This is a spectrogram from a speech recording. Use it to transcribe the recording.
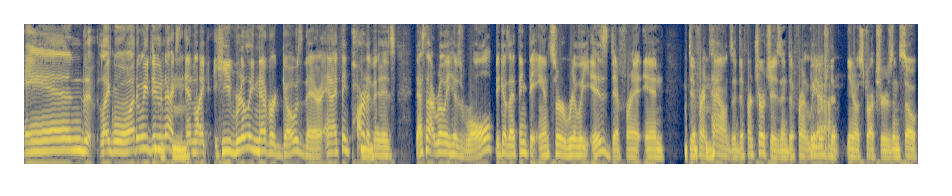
and like, what do we do next? Mhm. And like, he really never goes there. And I think part of it is that's not really his role because I think the answer really is different in different Mhm. towns and different churches and different Yeah. leadership, you know, structures. And so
